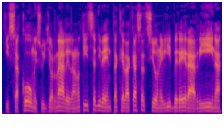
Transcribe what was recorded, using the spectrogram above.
Chissà come sui giornali la notizia diventa che la Cassazione libererà Riina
